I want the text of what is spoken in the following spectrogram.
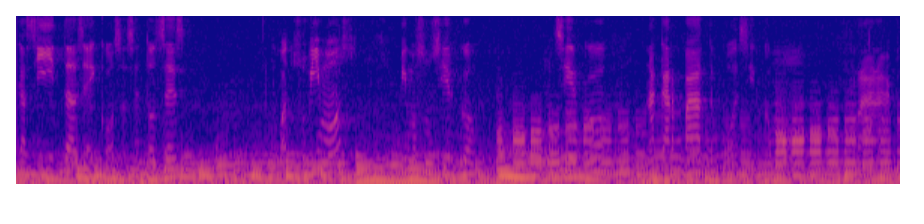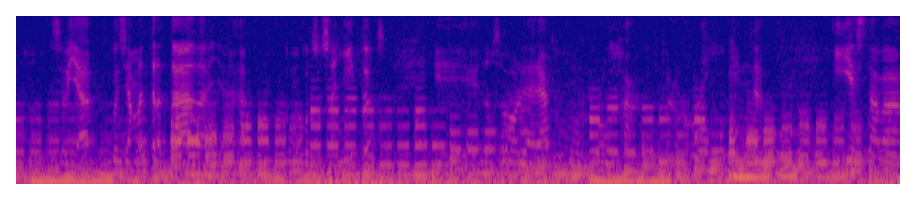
casitas y hay cosas. Entonces, cuando subimos, vimos un circo, un circo, una carpa, te puedo decir, como rara, como se veía pues ya maltratada, ya como con sus añitos. Eh, no se me como roja, pero rojo guinda. Y estaba,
